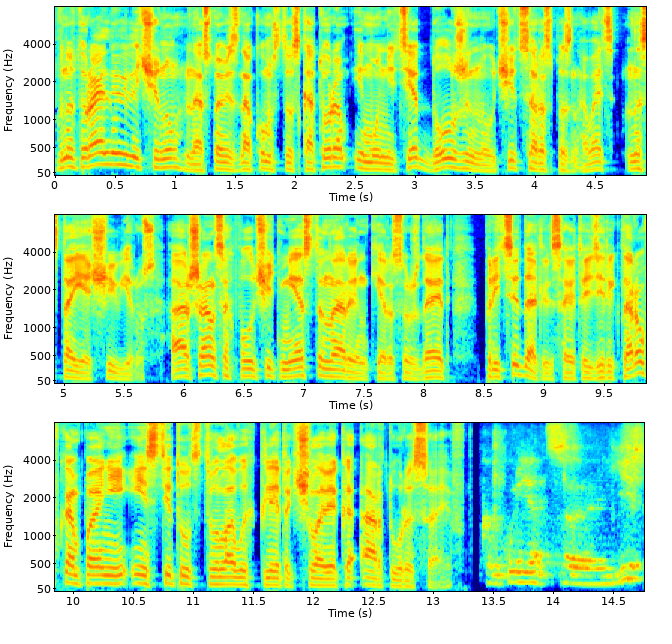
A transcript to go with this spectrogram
в натуральную величину, на основе знакомства с которым и иммунитет должен научиться распознавать настоящий вирус. О шансах получить место на рынке рассуждает председатель Совета директоров компании Институт стволовых клеток человека Артур Исаев. Конкуренция есть.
